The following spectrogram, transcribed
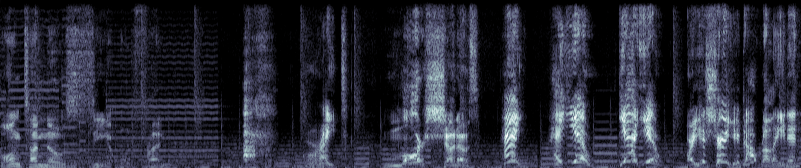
Long time no see, old friend. Ah, great. More Shotos. Hey, hey you. Yeah, you. Are you sure you're not related?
